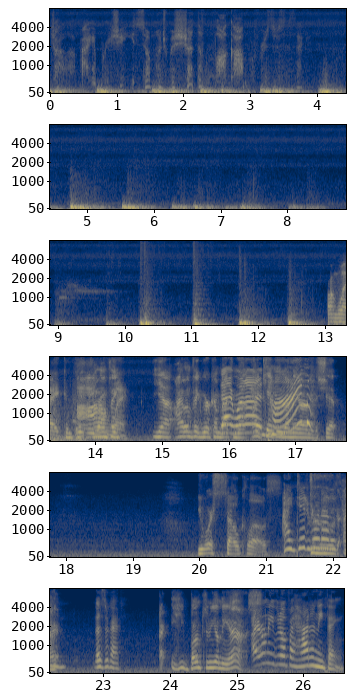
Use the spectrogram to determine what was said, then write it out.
Jala, I appreciate you so much, but shut the fuck up for just a second. Wrong way. Completely I don't wrong think- way. Yeah, I don't think we were coming Did back I from run that. out I of can't believe I made it time? onto the ship. You were so close. I did run out of Dude, I- time. That's okay. I, he bumped me on the ass. I don't even know if I had anything.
